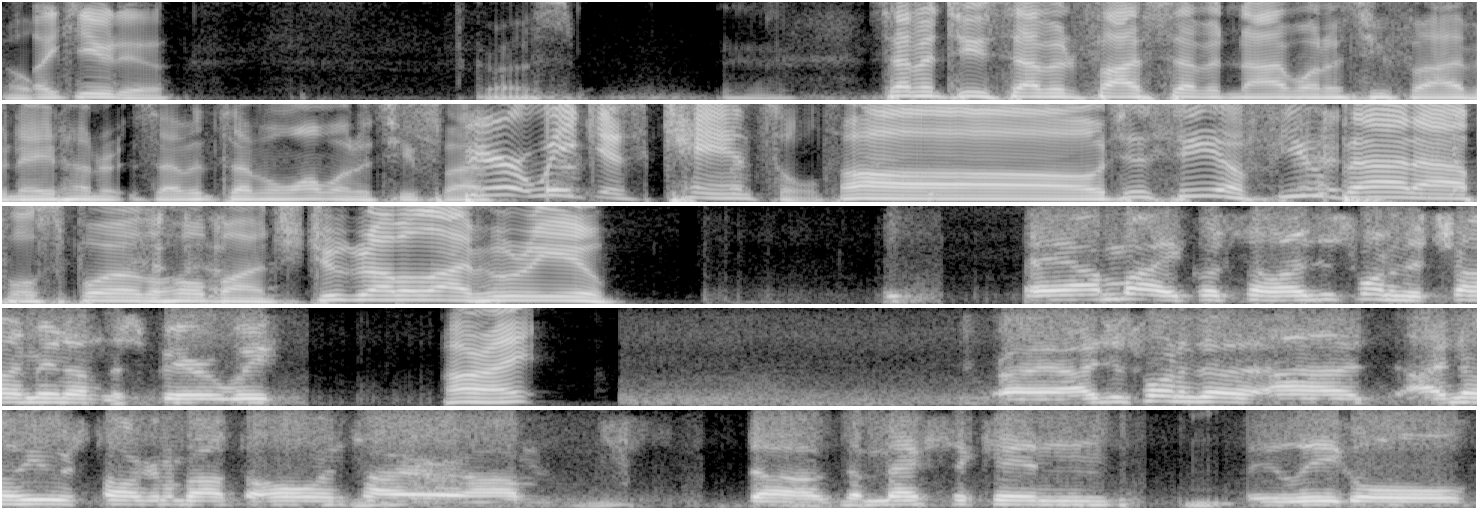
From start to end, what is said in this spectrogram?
Nope. like you do. Gross. 727 579 1025 and 800 771 1025. Spirit Week is canceled. Oh, just see a few bad apples spoil the whole bunch. Drew Garabo Live, who are you? Hey, I'm Mike. What's up? I just wanted to chime in on the Spirit Week. All right. Right. I just wanted to. Uh, I know he was talking about the whole entire um, the the Mexican illegal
